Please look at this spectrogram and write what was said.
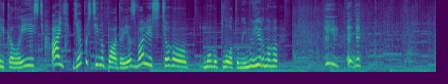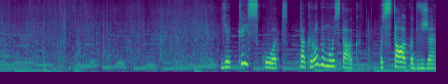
Кілька листь. Ай! Я постійно падаю. Я звалююсь з цього мого плоту, неймовірного. Який скот? Так, робимо ось так. Ось так от вже.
